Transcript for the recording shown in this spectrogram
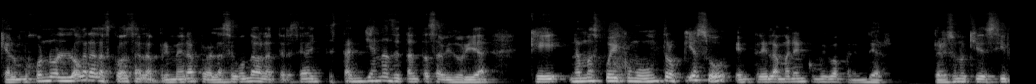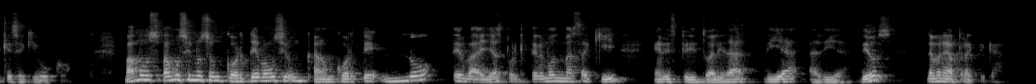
que a lo mejor no logra las cosas a la primera, pero a la segunda o a la tercera están llenas de tanta sabiduría que nada más fue como un tropiezo entre la manera en cómo iba a aprender. Pero eso no quiere decir que se equivocó. Vamos, vamos a irnos a un corte, vamos a ir a un corte. No te vayas porque tenemos más aquí en espiritualidad día a día. Dios, de manera práctica.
